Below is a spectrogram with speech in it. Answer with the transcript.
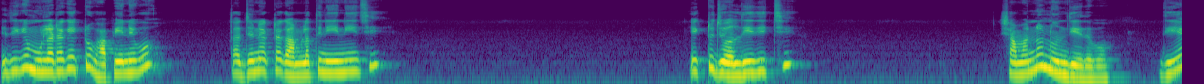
এদিকে মূলাটাকে একটু ভাপিয়ে নেব। তার জন্য একটা গামলাতে নিয়ে নিয়েছি। একটু জল দিয়ে দিচ্ছি। সামান্য নুন দিয়ে দেবো। দিয়ে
